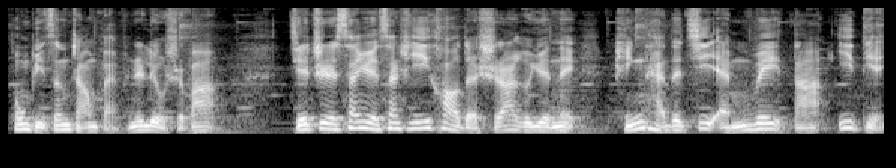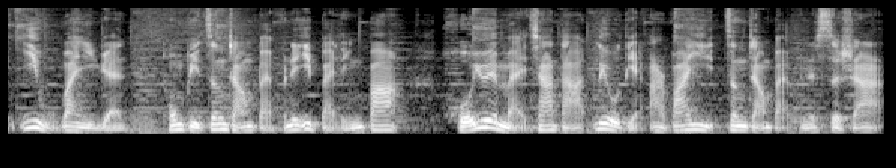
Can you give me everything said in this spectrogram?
同比增长百分之六十八。截至三月三十一号的十二个月内，平台的 GMV 达一点一五万亿元，同比增长百分之一百零八，活跃买家达六点二八亿，增长百分之四十二。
